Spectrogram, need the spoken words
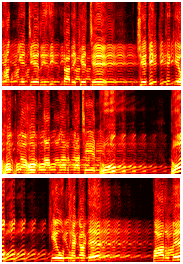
ভাগ্যে যে রিজিকটা রেখেছে যেদিক থেকে হোক না হোক আপনার কাছে ঢুক ঢুক, কেউ ঠেকাতে পারবে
